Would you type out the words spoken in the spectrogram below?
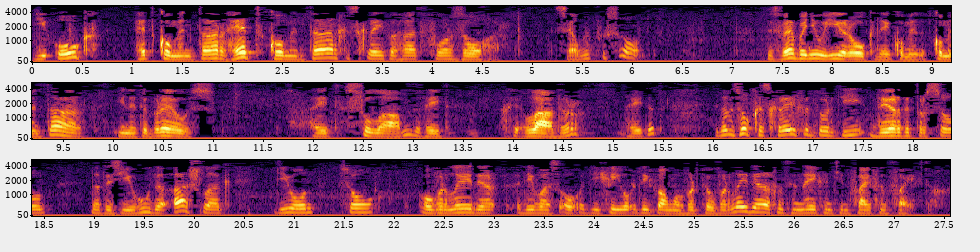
die ook het commentaar, het commentaar geschreven had voor Zohar. Dezelfde persoon. Dus we hebben nu hier ook de commentaar in het Hebreeuws. Heet Sulam, dat heet ladder, heet het. En dat is ook geschreven door die derde persoon. Dat is Jehuda Aslak, die on, zo overleden, die, was, die, die kwam over te overleden ergens in 1955.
